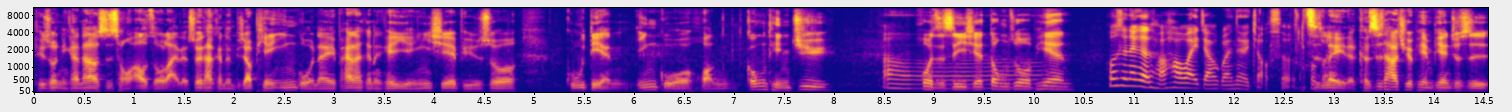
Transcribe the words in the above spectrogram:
比如说，你看他是从澳洲来的，所以他可能比较偏英国那一派，他可能可以演一些，比如说古典英国皇宫廷剧，哦，或者是一些动作片，或是那个头号外交官那个角色之类的。可是他却偏偏就是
